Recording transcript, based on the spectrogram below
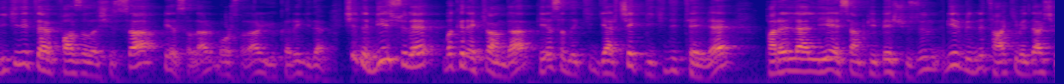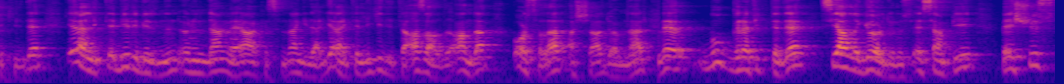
Likidite fazlalaşırsa piyasalar, borsalar yukarı gider. Şimdi bir süre bakın ekranda piyasadaki gerçek likiditeyle paralelliği S&P 500'ün birbirini takip eder şekilde genellikle birbirinin önünden veya arkasından gider. Genellikle likidite azaldığı anda borsalar aşağı döner ve bu grafikte de siyahla gördüğünüz S&P 500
